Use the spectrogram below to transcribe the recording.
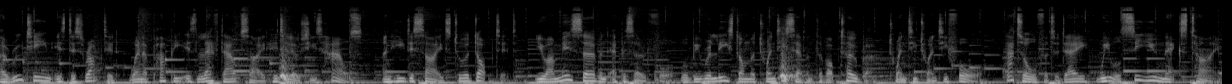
Her routine is disrupted when a puppy is left outside Hitoyoshi's house and he decides to adopt it. You Are Ms. Servant episode 4 will be released on the 27th of October 2024. That's all for today, we will see you next time.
